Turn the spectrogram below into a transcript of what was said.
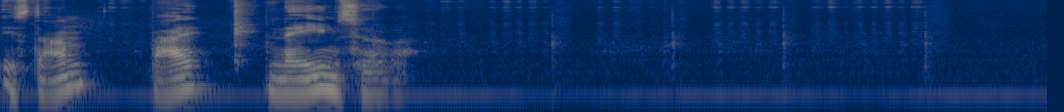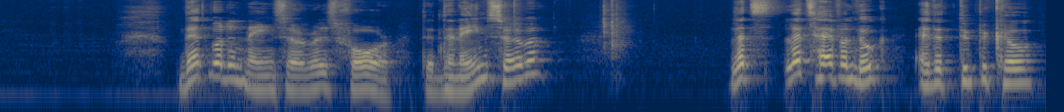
Is done by name server. That's what the name server is for. The, the name server. Let's let's have a look at a typical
